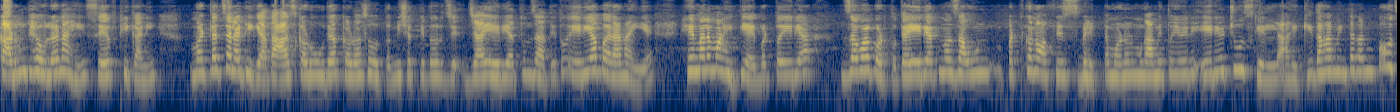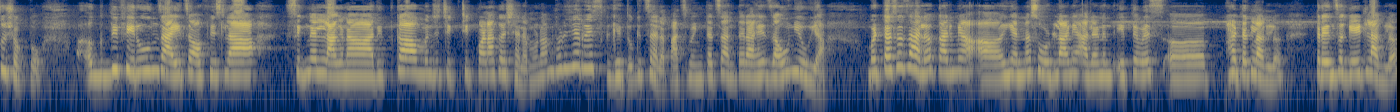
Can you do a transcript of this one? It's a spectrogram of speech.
काढून ठेवलं नाही सेफ ठिकाणी. म्हटलं चला ठीक आहे आता आज काढू उद्या काढू असं होतं. मी शक्यतोवर जे ज्या एरियातून जाते तो एरिया बरा नाही आहे हे मला माहिती आहे बट तो एरिया जवळ पडतो. त्या एरियातनं जाऊन पटकन ऑफिस भेटतं म्हणून मग आम्ही तो एरिया चूज केलेला आहे की दहा मिनटात आम्ही पोहोचू शकतो. अगदी फिरून जायचं ऑफिसला सिग्नल लागणार इतका म्हणजे चिकचिकपणा कशाला? म्हणून आम्ही थोडीशी रिस्क घेतो की चला पाच मिनिटाचं अंतर आहे जाऊन येऊया. बट तसं झालं काल मी यांना सोडलं आणि आल्यानंतर येते वेळेस फाटक लागलं ट्रेनचं गेट लागलं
